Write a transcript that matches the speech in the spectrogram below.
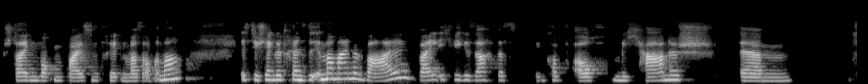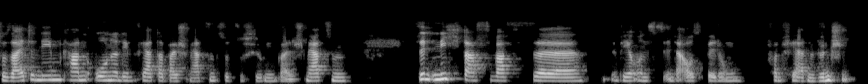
steigen, bocken, beißen, treten, was auch immer, ist die Schenkeltrense immer meine Wahl, weil ich, wie gesagt, das, den Kopf auch mechanisch ähm, zur Seite nehmen kann, ohne dem Pferd dabei Schmerzen zuzufügen, weil Schmerzen sind nicht das, was äh, wir uns in der Ausbildung von Pferden wünschen.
